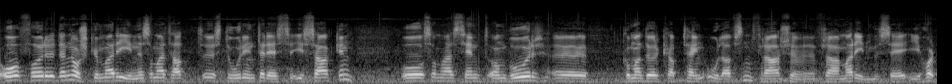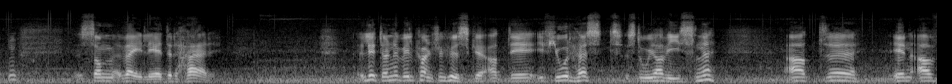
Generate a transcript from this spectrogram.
Og for den norske marine, som har tatt uh, stor interesse i saken, og som har sendt om bord kommandørkaptein Olavsen fra, fra Marinemuseet i Horten som veileder her. Lytterne vil kanskje huske at det i fjor høst sto i avisene at uh, en av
